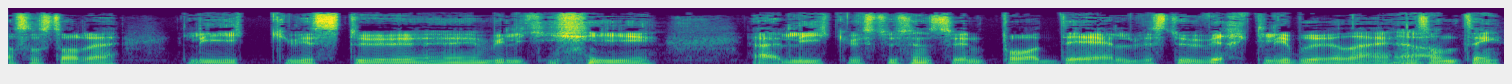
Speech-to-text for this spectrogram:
og så står det 'lik hvis du vil gi' ja, 'Lik hvis du syns synd på', 'del hvis du virkelig bryr deg', Ja. og sånne ting.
